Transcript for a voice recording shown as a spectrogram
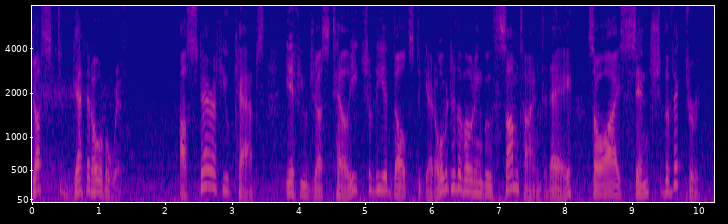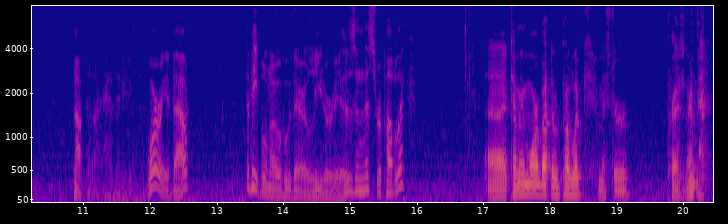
just to get it over with. I'll spare a few caps if you just tell each of the adults to get over to the voting booth sometime today, so I cinch the victory. Not that I have anything to worry about. The people know who their leader is in this republic. Uh, tell me more about the Republic, Mr. President.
